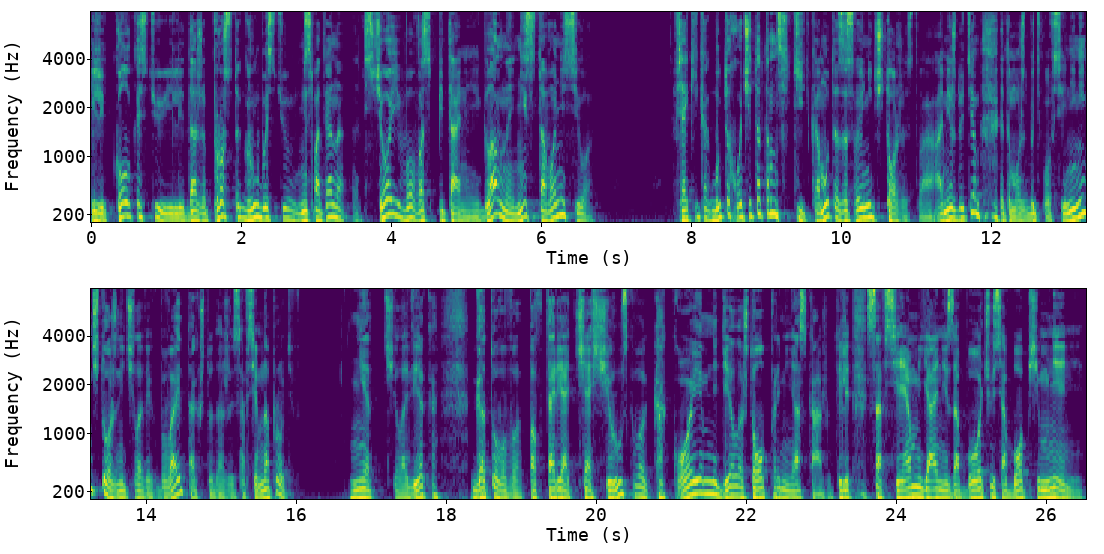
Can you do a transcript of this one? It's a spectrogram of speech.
или колкостью, или даже просто грубостью, несмотря на все его воспитание. И главное, ни с того, ни с сего. Всякий как будто хочет отомстить кому-то за свое ничтожество. А между тем, это может быть вовсе не ничтожный человек. Бывает так, что даже совсем напротив. Нет человека, готового повторять чаще русского «какое мне дело, что про меня скажут» или «совсем я не забочусь об общем мнении».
